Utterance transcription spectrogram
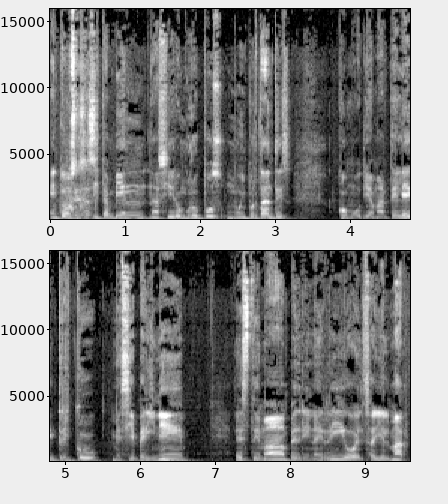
Entonces así también nacieron grupos muy importantes como Diamante Eléctrico, Messier Periné, Esteban, Pedrina y Río, Elsa y el Mar.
